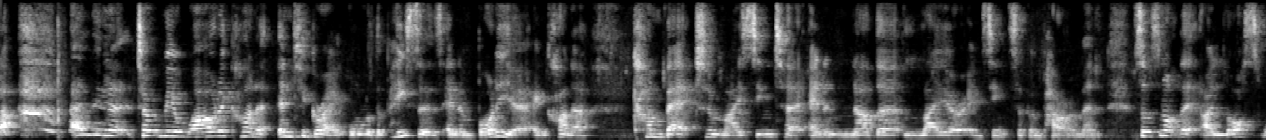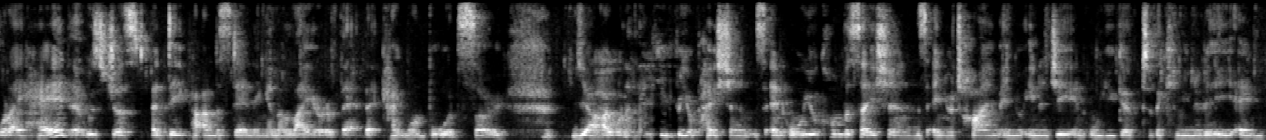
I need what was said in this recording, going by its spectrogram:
and then it took me a while to kind of integrate all of the pieces and embody it and kind of come back to my center and another layer and sense of empowerment. So it's not that I lost what I had, it was just a deeper understanding and a layer of that that came on board. So, yeah, I want to thank you for your patience and all your conversations and your time and your energy and all you give to the community. And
